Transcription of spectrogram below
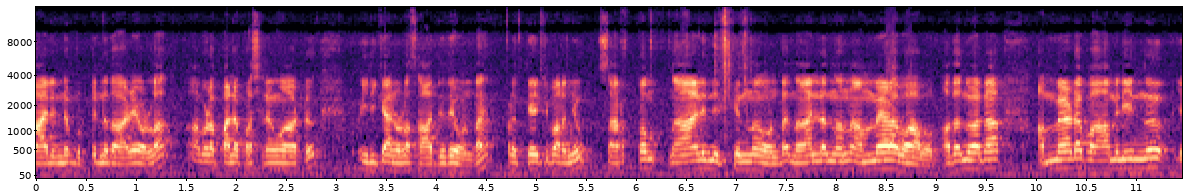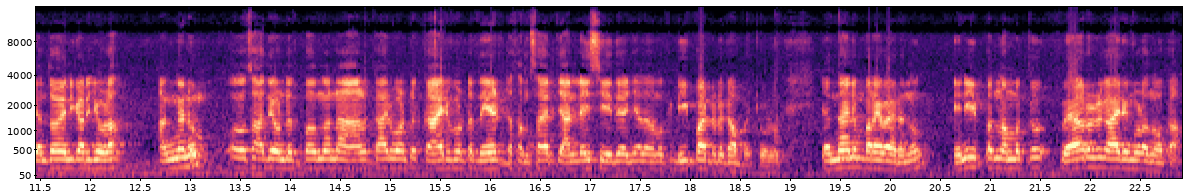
കാലിന്റെ മുട്ടിന് താഴെയുള്ള അവിടെ പല പ്രശ്നങ്ങളുമായിട്ട് ഇരിക്കാനുള്ള സാധ്യതയുണ്ട്. പ്രത്യേകിച്ച് പറഞ്ഞു സർപ്പം നാല് നിൽക്കുന്നതുകൊണ്ട് നാലിലെന്ന് പറഞ്ഞാൽ അമ്മയുടെ ഭാവം അതെന്ന് പറഞ്ഞാൽ അമ്മയുടെ ഫാമിലിയിൽ എന്തോ എനിക്കറിഞ്ഞുകൂടാ അങ്ങനും സാധ്യതയുണ്ട്. ഇപ്പോൾ എന്ന് പറഞ്ഞാൽ ആൾക്കാരുമായിട്ട് കാര്യമായിട്ട് നേരിട്ട് സംസാരിച്ച് അനലൈസ് ചെയ്ത് കഴിഞ്ഞാൽ നമുക്ക് ഡീപ്പായിട്ട് എടുക്കാൻ പറ്റുള്ളൂ. എന്നാലും പറയുമായിരുന്നു ഇനിയിപ്പം നമുക്ക് വേറൊരു കാര്യം കൂടെ നോക്കാം.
